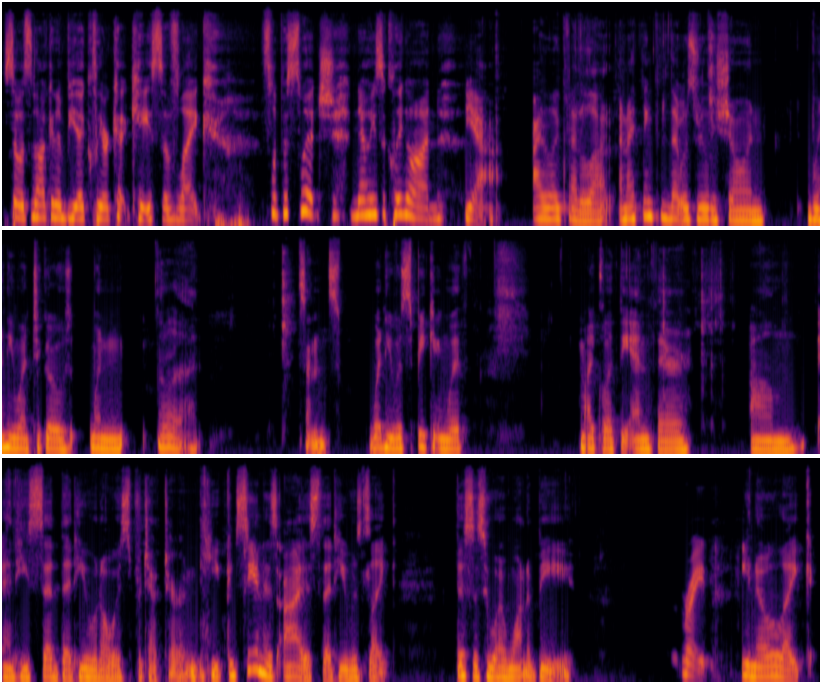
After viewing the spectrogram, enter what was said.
So it's not going to be a clear-cut case of like flip a switch, now he's a Klingon. Yeah. I like that a lot, and I think that that was really shown when he went to go when ugh, sentence when he was speaking with Michael at the end there. Um, and he said that he would always protect her, and you could see in his eyes that he was like, "This is who I want to be." Right. you know, like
